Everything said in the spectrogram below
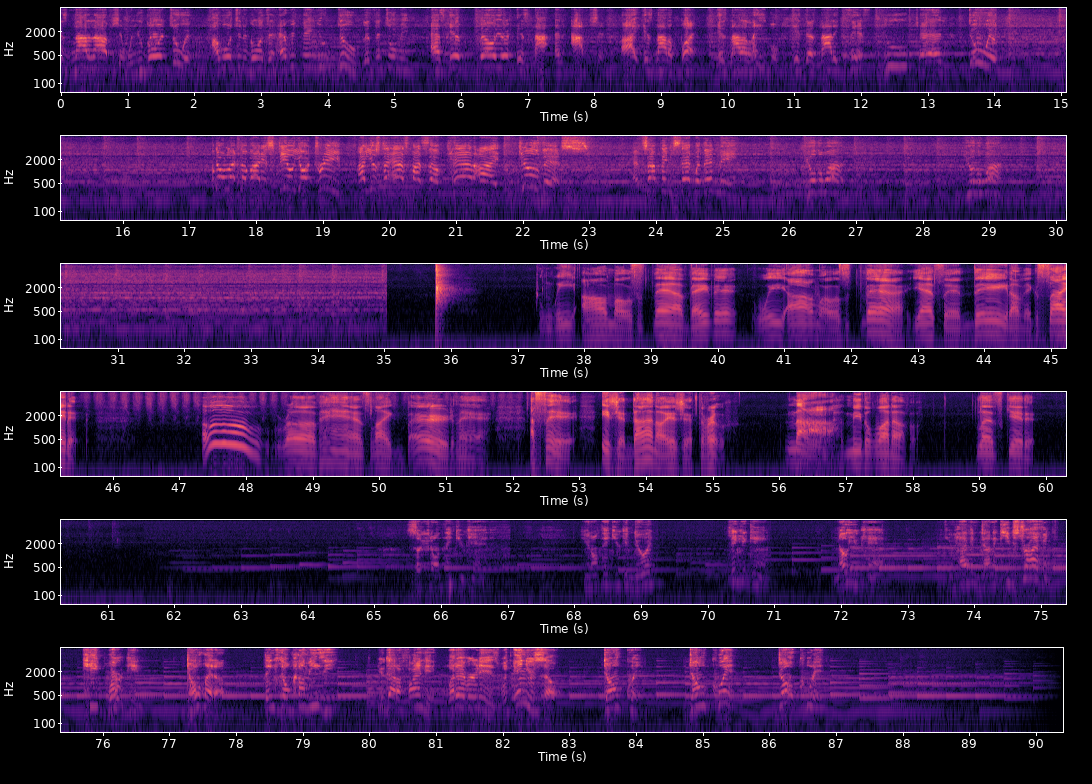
is not an option. When you go into it, I want you to go into everything you do, listen to me, as if failure is not an option. All right? It's not a button. It's not a label. It does not exist. You can do it. Don't let nobody steal your dream. I used to ask myself, can I do this? And something said within me, you're the one. We almost there, baby. We almost there. Yes, indeed. I'm excited. Ooh, rub hands like Birdman. I said, is you done or is you through? Nah, neither one of them. Let's get it. So you don't think you can? Don't think you can do it? Think again. No, you can. If you haven't done it, keep striving. Keep working. Don't let up. Things don't come easy. You gotta find it, whatever it is, within yourself. Don't quit. Don't quit. Don't quit.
